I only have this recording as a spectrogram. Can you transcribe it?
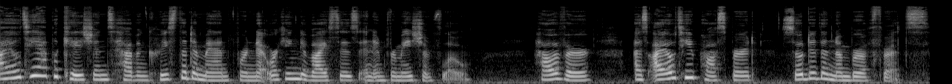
IoT applications have increased the demand for networking devices and information flow. However, as IoT prospered, so did the number of threats.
